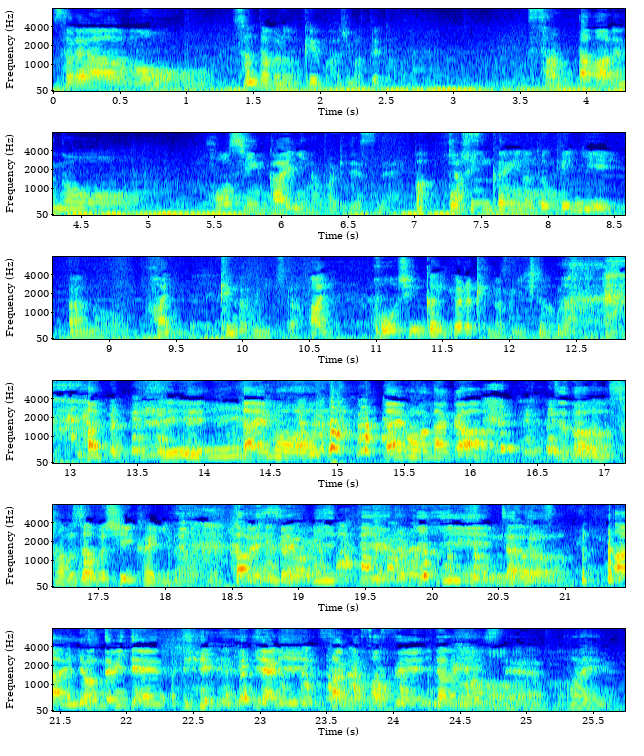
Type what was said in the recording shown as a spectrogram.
それはもサンタマルの稽古始まってた。うサンタマルの方針会議の時ですね。あ方針会議の時にあのはい。見学に来た。はい。方針会議から見学に来た。はい。ええ台本台本なんかちょっと。寒々しい会議の。試し読みっていう時にちょっとあ読んでみてっていきなり参加させていただきまして。あ。はい。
